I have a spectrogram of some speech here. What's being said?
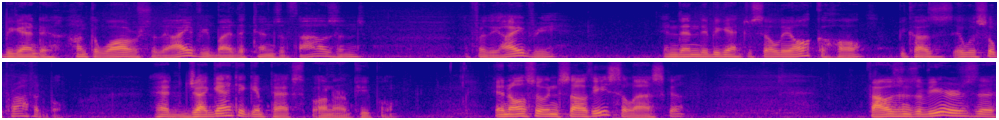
began to hunt the walrus for the ivory by the tens of thousands for the ivory. And then they began to sell the alcohol because it was so profitable. It had gigantic impacts on our people. And also in southeast Alaska, thousands of years, the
